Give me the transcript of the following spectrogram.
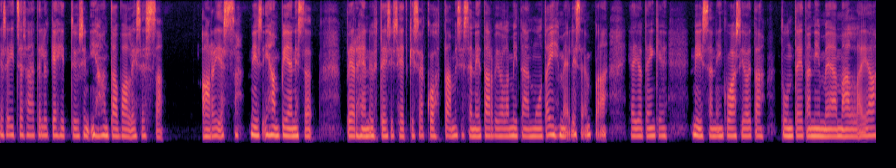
ja se itsesäätely kehittyy siinä ihan tavallisessa arjessa. Niissä ihan pienissä perheen yhteisissä hetkissä kohtaamisissa ei tarvi olla mitään muuta ihmeellisempää. Ja jotenkin niissä niin kuin asioita tunteita nimeämällä ja,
